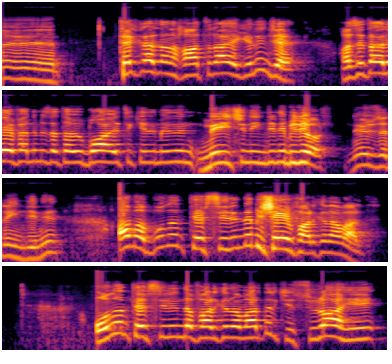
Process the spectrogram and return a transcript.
e, tekrardan hatıraya gelince Hz. Ali Efendimiz de tabi bu ayeti kerimenin ne için indiğini biliyor. Ne üzere indiğini. Ama bunun tefsirinde bir şeyin farkına vardı. Onun tefsirinde farkına vardır ki sürahi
